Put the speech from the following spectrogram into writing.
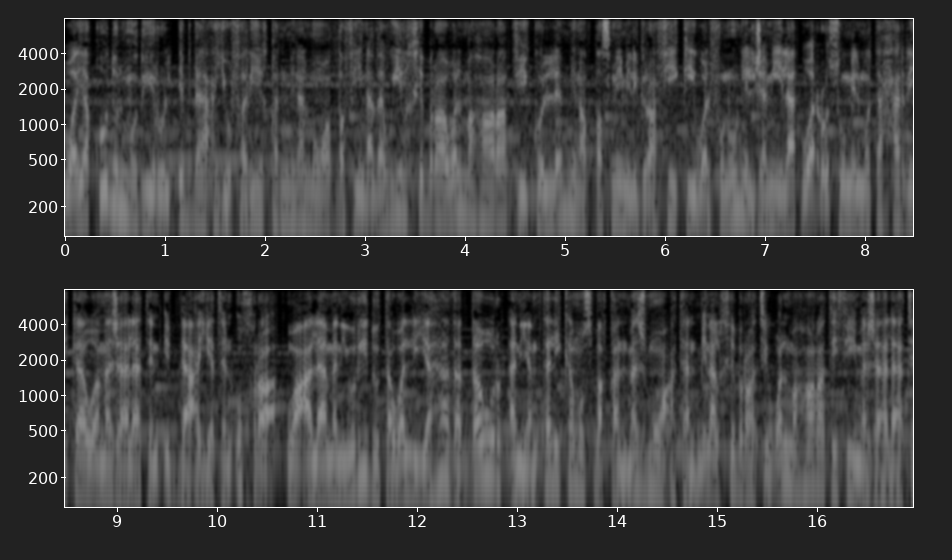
ويقود المدير الإبداعي فريقا من الموظفين ذوي الخبرة والمهارة في كل من التصميم الجرافيكي والفنون الجميلة والرسوم المتحركة ومجالات إبداعية أخرى. وعلى من يريد تولي هذا الدور أن يمتلك مسبقا مجموعة من الخبرات والمهارات في مجالات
